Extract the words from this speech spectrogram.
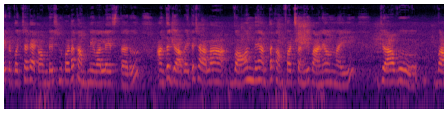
ఇక్కడికి వచ్చాక అకామిడేషన్ కూడా కంపెనీ వాళ్ళే ఇస్తారు. అంత జాబ్ అయితే చాలా బాగుంది. అంత కంఫర్ట్స్ అన్నీ బాగానే ఉన్నాయి. జాబ్ బా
